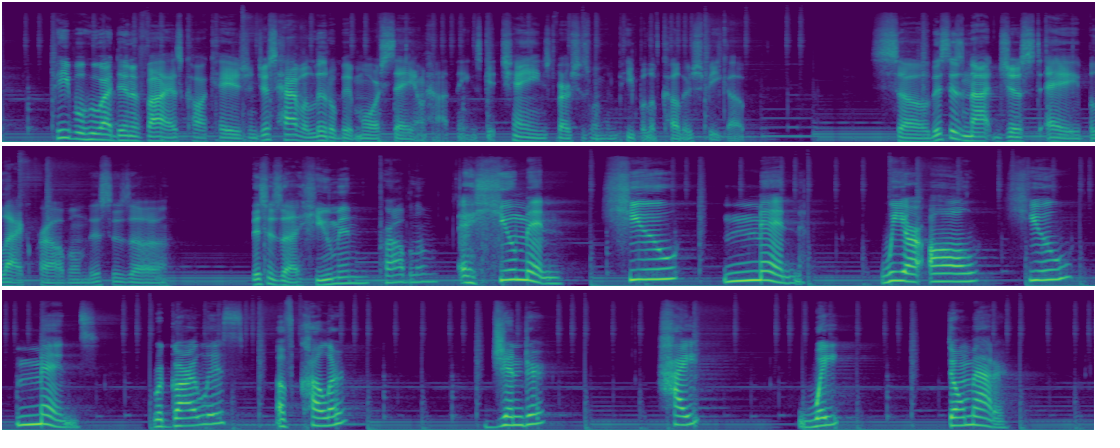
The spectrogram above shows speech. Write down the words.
people who identify as Caucasian just have a little bit more say on how things get changed versus when people of color speak up. So this is not just a black problem. This is a this is a human problem. a human, human. We are all humans, regardless of color, gender, height, weight, don't matter.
